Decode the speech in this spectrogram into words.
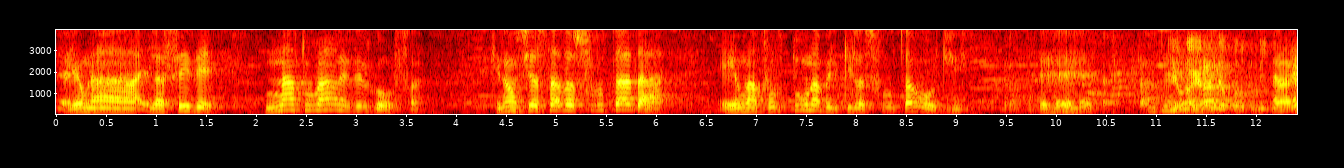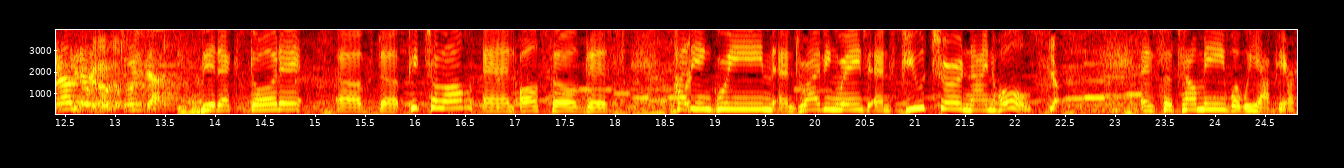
È, una, è la sede naturale del golf. Che non sia stata sfruttata è una fortuna per chi la sfrutta oggi. È una grande È opportunità. una grande Grande opportunità. Direttore of the Picciolo and also this putting green and driving range and future nine holes. Yeah. And so tell me what we have here.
